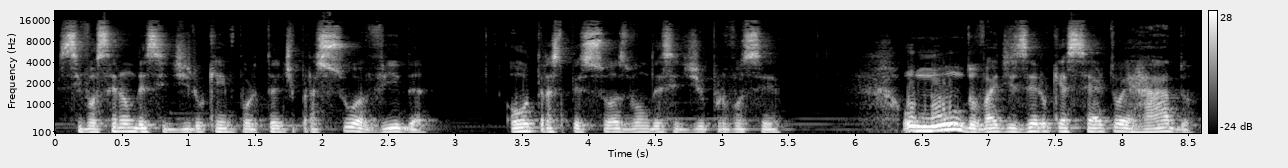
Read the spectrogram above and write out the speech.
Se você não decidir o que é importante para a sua vida, outras pessoas vão decidir por você. O mundo vai dizer o que é certo ou errado,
